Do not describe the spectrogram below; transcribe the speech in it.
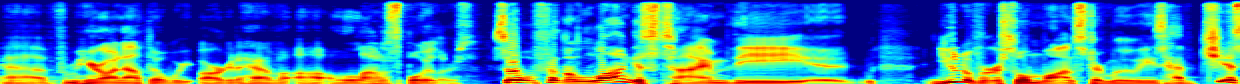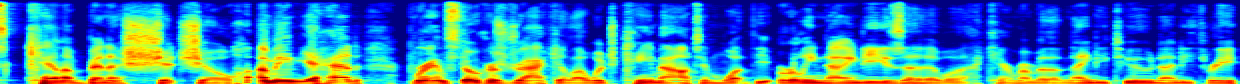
Uh, from here on out, though, we are going to have a lot of spoilers. So, for the longest time, the uh, Universal monster movies have just kind of been a shit show. I mean, you had Bram Stoker's Dracula, which came out in what, the early 90s? Uh, well, I can't remember, the 92, 93,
